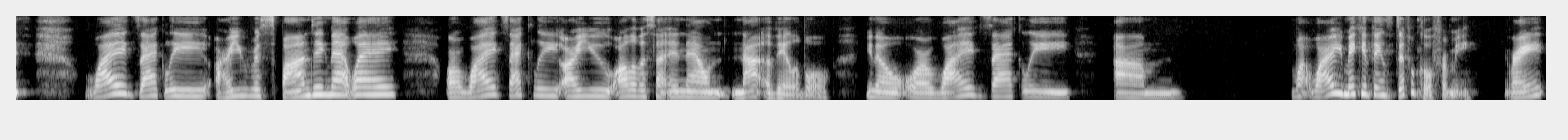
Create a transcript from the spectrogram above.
why exactly are you responding that way? Or why exactly are you all of a sudden now not available? You know, or why exactly um why, why are you making things difficult for me? Right.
